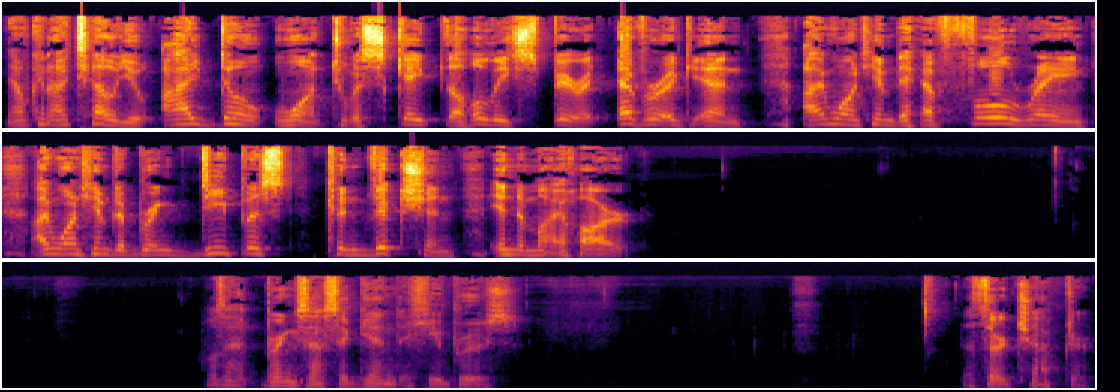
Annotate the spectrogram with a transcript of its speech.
now, can I tell you, I don't want to escape the Holy Spirit ever again. I want Him to have full reign. I want Him to bring deepest conviction into my heart. Well, that brings us again to Hebrews, the third chapter.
